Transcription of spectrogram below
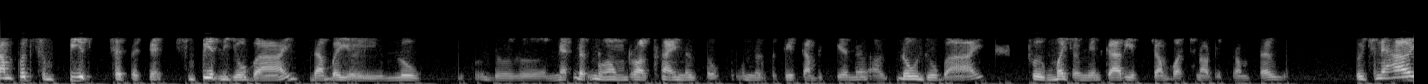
កម្ពុជាសម្ពាធសេដ្ឋកិច្ចសម្ពាធនយោបាយដើម្បីឲ្យលោកអ្នកដឹកនាំរាល់ថ្ងៃនៅនៅប្រទេសកម្ពុជានឹងឲ្យដូរនយោបាយធ្វើម៉េចឲ្យមានការរៀបចំបោះឆ្នោតត្រឹមត្រូវ ដូច្នេះហើយ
